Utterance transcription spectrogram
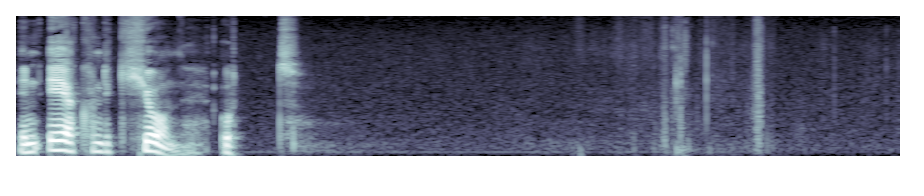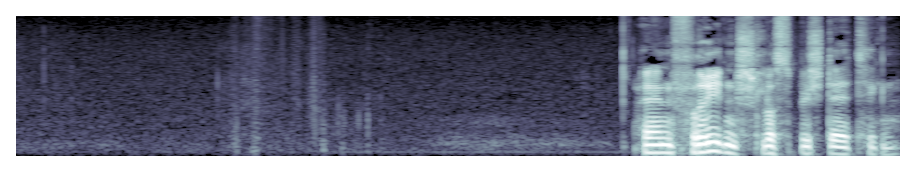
in ea conditione ut einen Friedensschluss bestätigen.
